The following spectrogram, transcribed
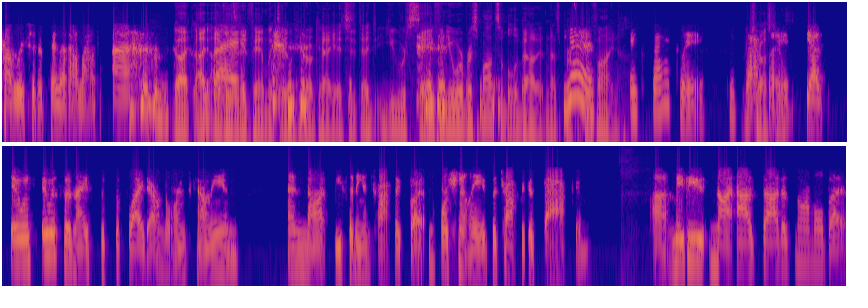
Probably shouldn't say that out loud. Um, no, I, I, but, I, visited family too. You're okay. It's just uh, you were safe and you were responsible about it, and that's perfectly yes, fine. Exactly. Exactly. Yeah, it was it was so nice just to fly down to Orange County and and not be sitting in traffic. But unfortunately, the traffic is back, and uh, maybe not as bad as normal, but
